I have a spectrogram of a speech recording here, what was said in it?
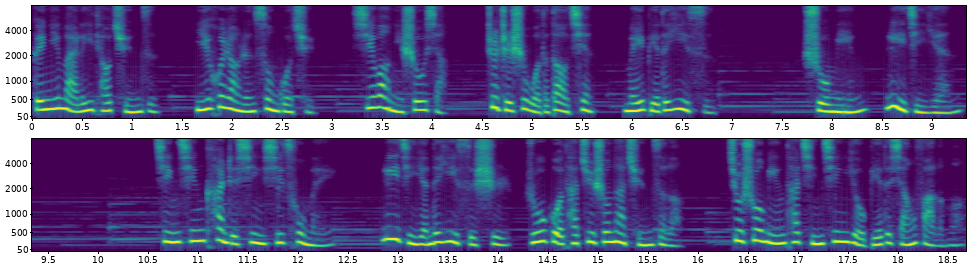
给你买了一条裙子。”一会让人送过去，希望你收下。这只是我的道歉，没别的意思。署名厉谨言。青青看着信息蹙眉。厉谨言的意思是，如果他拒收那裙子了，就说明他秦青有别的想法了吗？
